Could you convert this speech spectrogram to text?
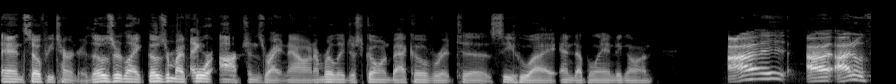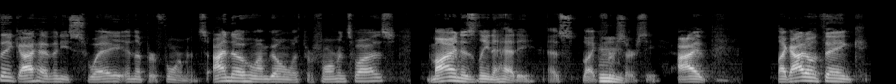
and Sophie Turner. Those are like those are my I- four options right now, and I'm really just going back over it to see who I end up landing on. I, I I don't think I have any sway in the performance. I know who I'm going with performance wise. Mine is Lena Headey as like for Mm. Cersei. I like I don't think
